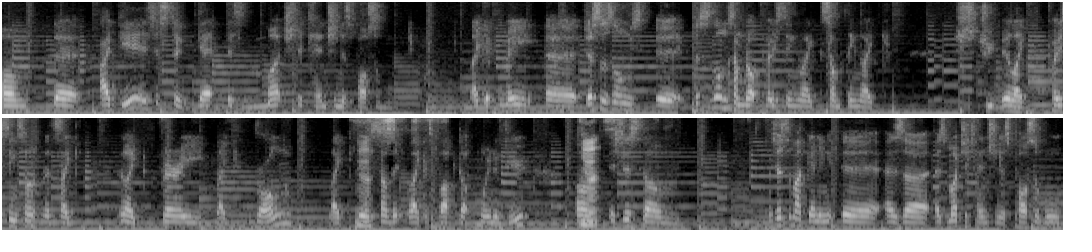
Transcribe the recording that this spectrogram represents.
Um, the idea is just to get as much attention as possible. Like it may, uh, just as long as, uh, just as long as I'm not posting like something like, stu- uh, like posting something that's like, like very like wrong, like Yeah. something like a fucked up point of view. Um, Yeah. It's just um, it's just about getting uh, as uh, as much attention as possible,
